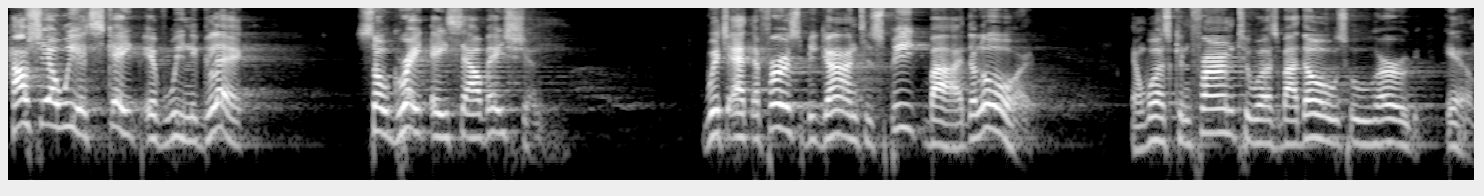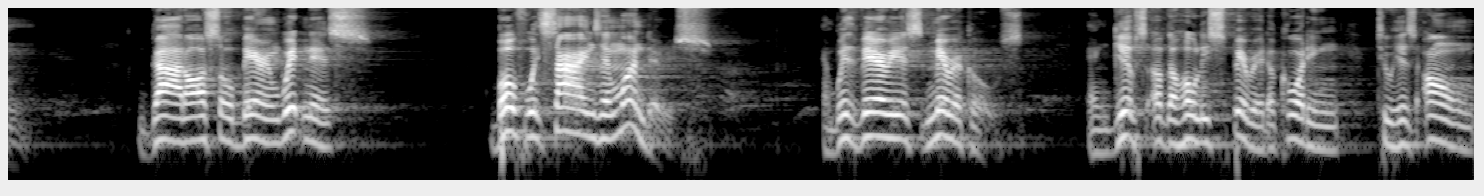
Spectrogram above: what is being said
how shall we escape if we neglect so great a salvation, which at the first began to speak by the Lord, and was confirmed to us by those who heard him? God also bearing witness both with signs and wonders and with various miracles and gifts of the Holy Spirit according to his own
